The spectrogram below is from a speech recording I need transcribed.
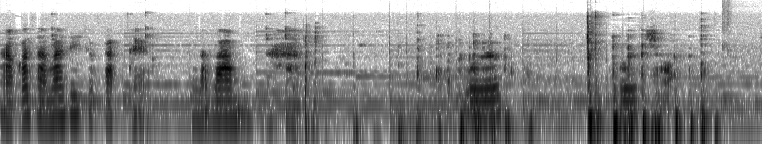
เราก็สามารถที่จะปรับแต่งอัลบั้มนะคะ work workshop โฟ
